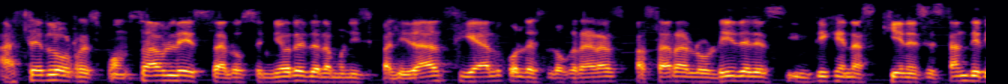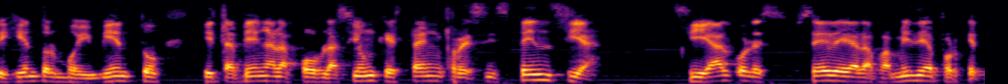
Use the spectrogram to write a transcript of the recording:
hacerlos responsables a los señores de la municipalidad si algo les lograras pasar a los líderes indígenas quienes están dirigiendo el movimiento y también a la población que está en resistencia si algo les sucede a la familia porque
